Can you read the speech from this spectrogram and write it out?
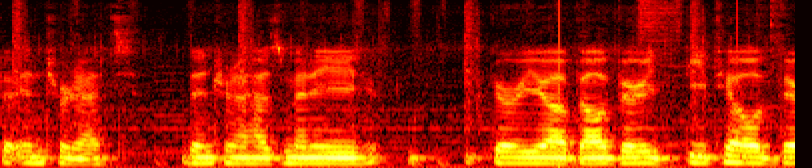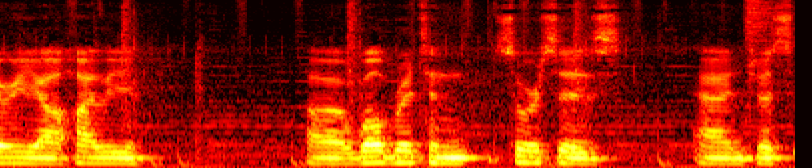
the internet. The internet has many very uh, very detailed, very uh, highly uh, well-written sources, and just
